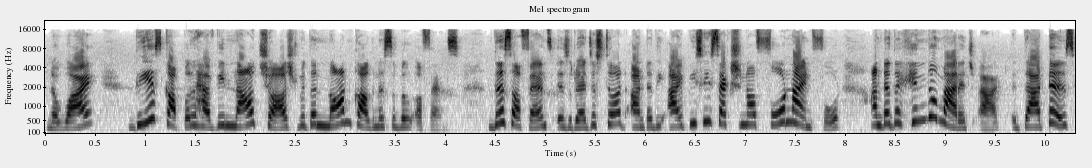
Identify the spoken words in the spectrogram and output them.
Now why? These couple have been now charged with a non-cognizable offence. This offence is registered under the IPC section of 494 under the Hindu Marriage Act that is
